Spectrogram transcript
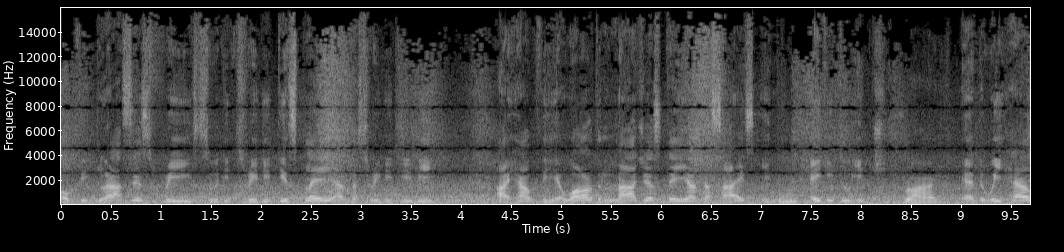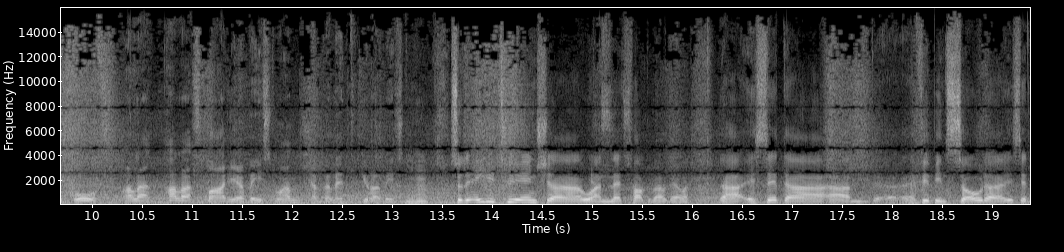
of the glasses-free 3D display and the 3D TV. I have the world's largest uh, size in mm. 82 inch. Right. And we have both parallax barrier based one and the lenticular based mm -hmm. one. So the 82 inch uh, one, yes. let's talk about that one. Uh, is it? Uh, um, have it been sold? Uh, is it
